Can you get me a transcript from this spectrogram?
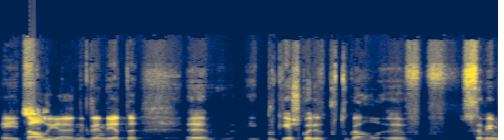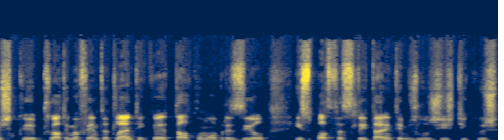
em Itália, sim. na Grandeta. Eh, porque a escolha de Portugal? Sabemos que Portugal tem uma frente atlântica, tal como o Brasil, isso pode facilitar em termos logísticos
